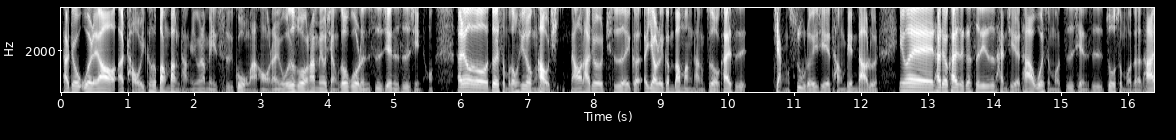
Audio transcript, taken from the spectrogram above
他就为了要啊讨一颗棒棒糖，因为他没吃过嘛吼。那我就说他没有享受过人世间的事情哦，他就对什么东西都很好奇。然后他就吃了一个，要了一根棒棒糖之后，开始。讲述了一些长篇大论，因为他就开始跟设计师谈起了他为什么之前是做什么的。他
